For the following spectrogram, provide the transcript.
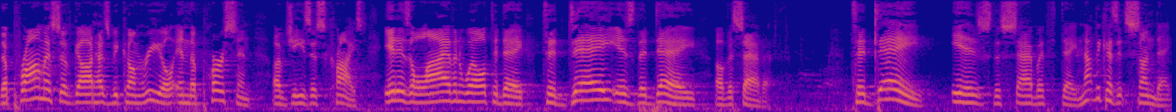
The promise of God has become real in the person of Jesus Christ. It is alive and well today. Today is the day of the Sabbath. Today is the Sabbath day. Not because it's Sunday,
